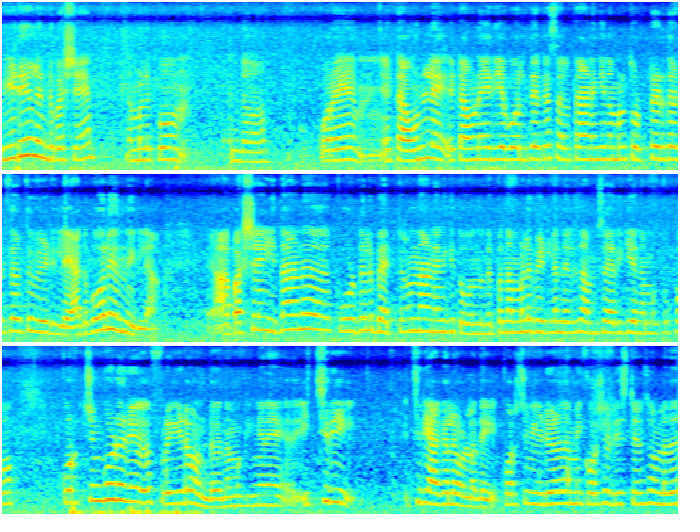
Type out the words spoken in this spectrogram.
വീടുകളുണ്ട് പക്ഷേ നമ്മളിപ്പോൾ എന്താ കുറേ ടൗണിലെ ടൗൺ ഏരിയ പോലത്തെ ഒക്കെ സ്ഥലത്താണെങ്കിൽ നമ്മൾ തൊട്ടടുത്തടുത്തടുത്ത് വീടില്ലേ? അതുപോലെയൊന്നുമില്ല. പക്ഷേ ഇതാണ് കൂടുതൽ ബെറ്റർ എന്നാണ് എനിക്ക് തോന്നുന്നത്. ഇപ്പം നമ്മൾ വീട്ടിൽ എന്തെങ്കിലും സംസാരിക്കുക നമുക്കിപ്പോൾ കുറച്ചും കൂടെ ഒരു ഫ്രീഡം ഉണ്ട്. നമുക്കിങ്ങനെ ഇച്ചിരി ഇച്ചിരി അകലമുള്ളതേ. കുറച്ച് വീടുകൾ തമ്മിൽ കുറച്ച് ഡിസ്റ്റൻസ് ഉള്ളത്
